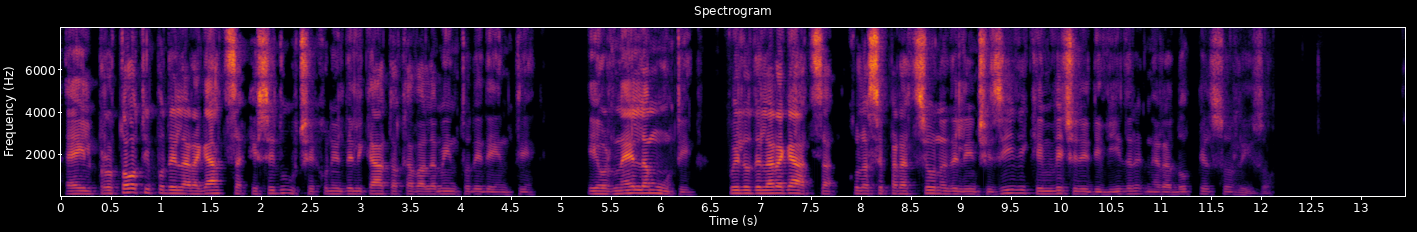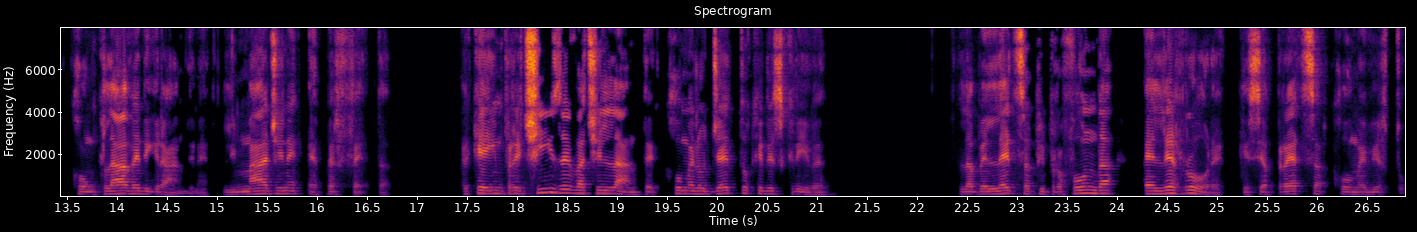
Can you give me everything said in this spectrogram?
è il prototipo della ragazza che seduce con il delicato accavallamento dei denti, e Ornella Muti, quello della ragazza con la separazione degli incisivi che invece di dividere ne raddoppia il sorriso conclave di grandine, l'immagine è perfetta, perché è imprecisa e vacillante come l'oggetto che descrive. La bellezza più profonda è l'errore che si apprezza come virtù.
